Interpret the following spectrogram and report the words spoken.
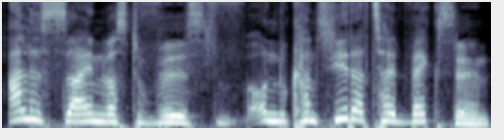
alles sein, was du willst und du kannst jederzeit wechseln.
